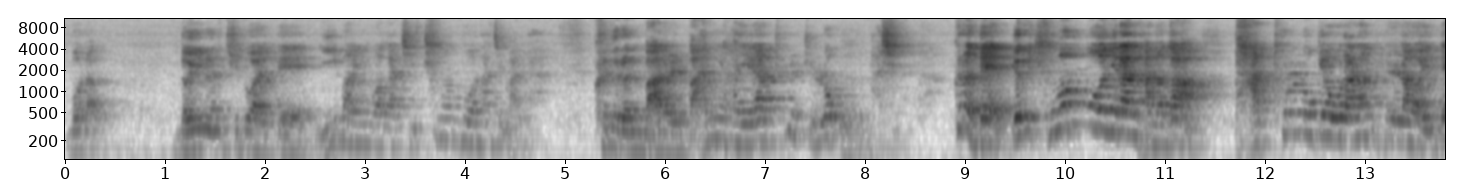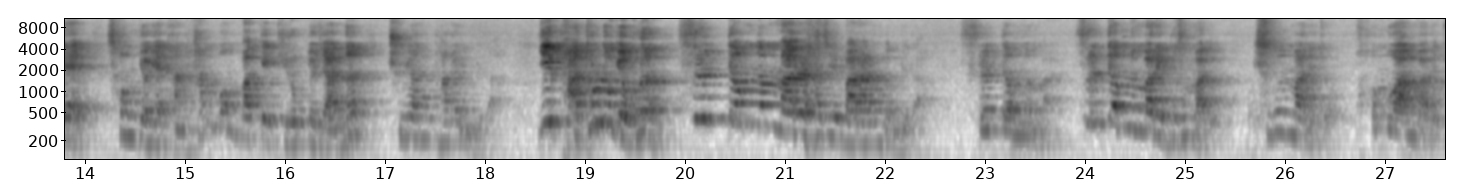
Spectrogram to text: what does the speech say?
뭐라고? 너희는 기도할 때 이방인과 같이 중언부언하지 말라. 그들은 말을 많이 하여야 들을 줄로 아십니다. 그런데 여기 중언부언이라는 단어가 바톨로게오라는 헬라어인데 성경에 단 한 번밖에 기록되지 않는 중요한 단어입니다. 이 바톨로게오는 쓸데없는 말을 하지 말라는 겁니다. 쓸데없는 말. 쓸데없는 말이 무슨 말이에요? 죽은 말이죠. 허무한 말이죠.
